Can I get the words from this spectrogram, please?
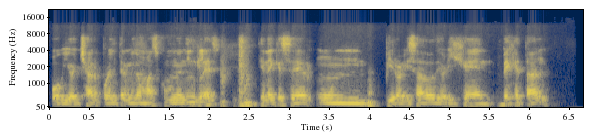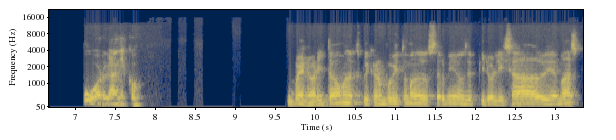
o biochar por el término más común en inglés, tiene que ser un pirolizado de origen vegetal u orgánico. Bueno, ahorita vamos a explicar un poquito más los términos de pirolizado y demás,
